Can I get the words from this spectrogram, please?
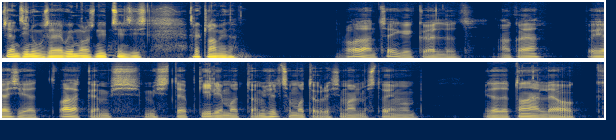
see on sinu see võimalus nüüd siin siis reklaamida. ma loodan, et sai kõik öeldud, aga jah, põhiasi, et vaadake, mis, mis teeb Kiilimoto, mis üldse motokrossi maailmas toimub, mida teeb Tanel Leok,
